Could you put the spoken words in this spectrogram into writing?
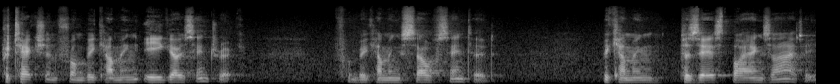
protection from becoming egocentric, from becoming self centered, becoming possessed by anxiety.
